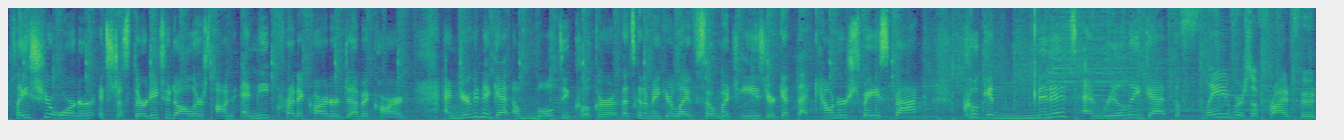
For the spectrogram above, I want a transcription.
Place your order. It's just $32 on any credit card or debit card. And you're going to get a multi-cooker that's going to make your life so much easier. Get that counter space back, cook in minutes, and really get the flavors of fried food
